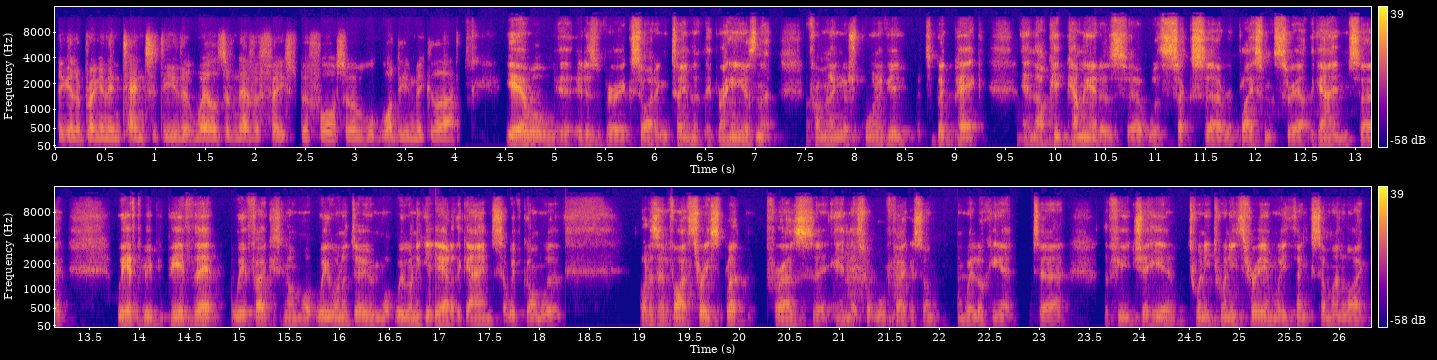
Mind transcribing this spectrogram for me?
they're going to bring an intensity that Wales have never faced before. So, what do you make of that? Yeah, well, it is a very exciting team that they're bringing, isn't it? From an English point of view, it's a big pack, and they'll keep coming at us uh, with six uh, replacements throughout the game. So we have to be prepared for that. We're focusing on what we want to do and what we want to get out of the game. So we've gone with what is it, a 5 3 split for us, uh, and that's what we'll focus on. We're looking at uh, the future here, 2023, and we think someone like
